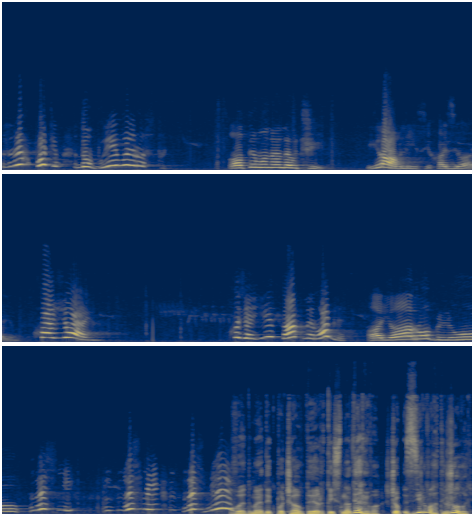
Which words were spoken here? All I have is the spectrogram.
З них потім дуби виростуть. А ти мене не вчи. Я в лісі хазяїн. Хазяїн. Хазяї так не роблять. А я роблю. Не. Ведмедик почав тертись на дерево, щоб зірвати жолудь.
